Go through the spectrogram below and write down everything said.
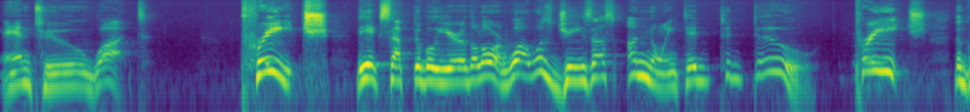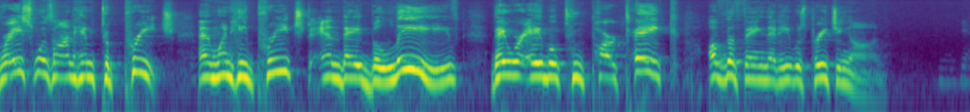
and to what? Preach the acceptable year of the Lord. What was Jesus anointed to do? Preach. The grace was on him to preach and when he preached and they believed they were able to partake of the thing that he was preaching on yes.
